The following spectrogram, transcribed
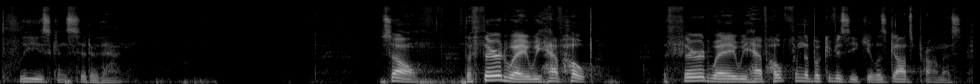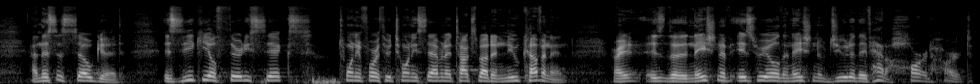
Please consider that. So, the third way we have hope. The third way we have hope from the book of Ezekiel is God's promise. And this is so good. Ezekiel 36, 24 through 27, it talks about a new covenant, right? Is the nation of Israel, the nation of Judah, they've had a hard heart,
